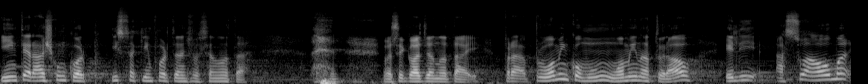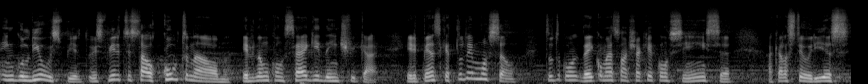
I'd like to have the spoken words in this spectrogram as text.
e interage com o corpo. Isso aqui é importante você anotar. você gosta de anotar aí. Para o homem comum, um homem natural, ele, a sua alma engoliu o espírito. O espírito está oculto na alma. Ele não consegue identificar. Ele pensa que é tudo emoção. Tudo, daí começam a achar que é consciência, aquelas teorias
